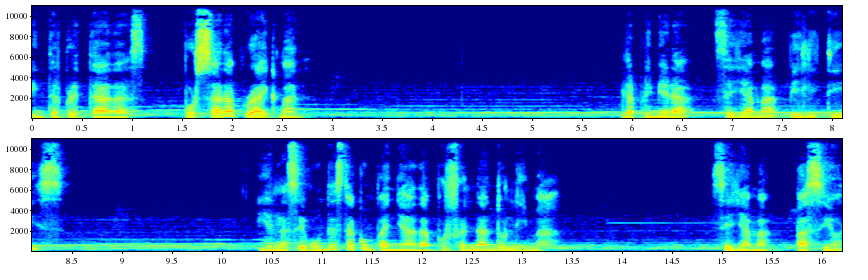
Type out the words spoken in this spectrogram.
interpretadas por Sarah Brightman. La primera se llama Abilities y en la segunda está acompañada por Fernando Lima. Se llama Pasión.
